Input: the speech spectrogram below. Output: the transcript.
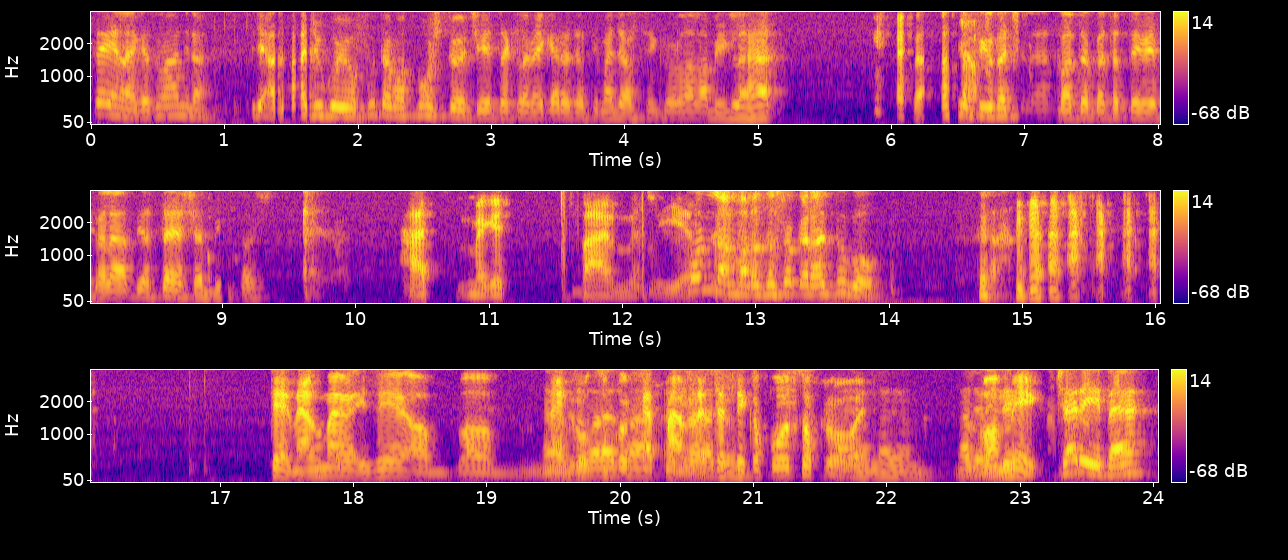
tényleg, ez már annyira... Ugye az ágyúgolyó futamot most töltsétek le még eredeti magyar szinkronnal, amíg lehet. De azt a Ja. filmet sem lehet már többet a tévében látni, az teljesen biztos. hát meg egy pár ilyet. Honnan van az a sok dugó? Tényleg nálunk már izé a, a negró szóval cukorkát már- már leszették a polcokról? Nagyon, Vagy? nagyon. Nagyon van még? Cserébe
